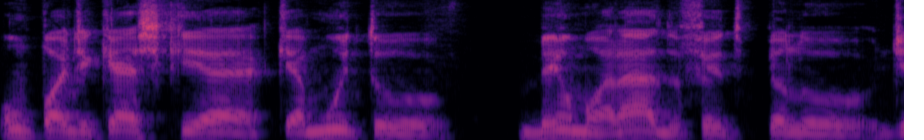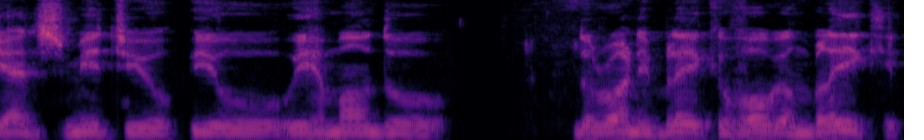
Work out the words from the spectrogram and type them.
Um podcast que é, que é muito bem humorado, feito pelo Jed Smith e o, e o irmão do, do Ronnie Blake, o Vaughan Blake,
